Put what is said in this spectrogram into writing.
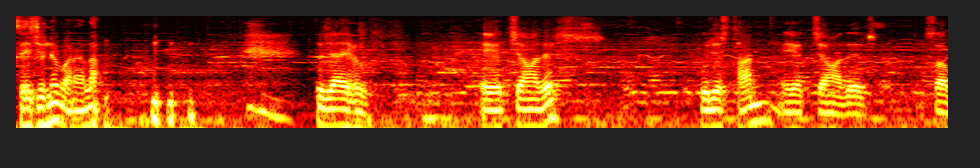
সেই জন্য বানালাম। তো যাই হোক, এই হচ্ছে আমাদের পুজো স্থান, এই হচ্ছে আমাদের সব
